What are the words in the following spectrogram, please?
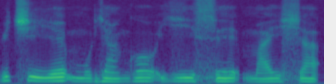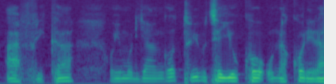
biciye mu muryango yise Maisha Africa. Uyu muryango tubibutse yuko unakorera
